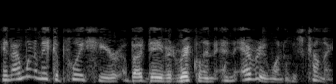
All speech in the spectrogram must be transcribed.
And I want to make a point here about David Riklan and everyone who's coming.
